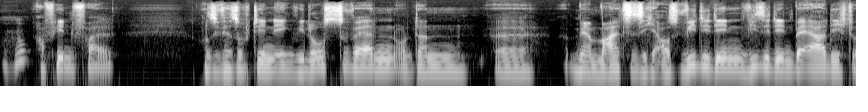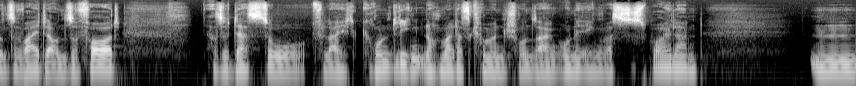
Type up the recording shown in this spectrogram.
Mhm. Auf jeden Fall. Und sie versucht, den irgendwie loszuwerden und dann äh, malt sie sich aus, wie, die den, wie sie den beerdigt und so weiter und so fort. Also das so vielleicht grundlegend nochmal, das kann man schon sagen, ohne irgendwas zu spoilern. Mm,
